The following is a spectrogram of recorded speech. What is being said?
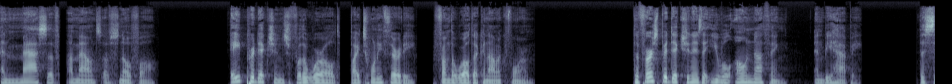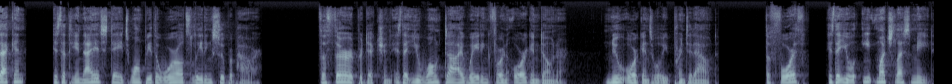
and massive amounts of snowfall. Eight predictions for the world by 2030 from the World Economic Forum. The first prediction is that you will own nothing and be happy. The second is that the United States won't be the world's leading superpower. The third prediction is that you won't die waiting for an organ donor. New organs will be printed out. The fourth is that you will eat much less meat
